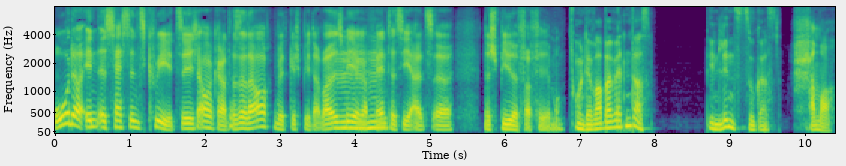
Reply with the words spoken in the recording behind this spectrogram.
Oder in Assassin's Creed, sehe ich auch gerade, dass er da auch mitgespielt hat. Aber das ist weniger mhm. Fantasy als äh, eine Spieleverfilmung. Und er war bei Wetten das. In Linz zu Gast. Hammer.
